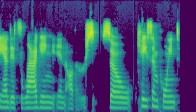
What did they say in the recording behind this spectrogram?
and it's lagging in others. So case in point,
